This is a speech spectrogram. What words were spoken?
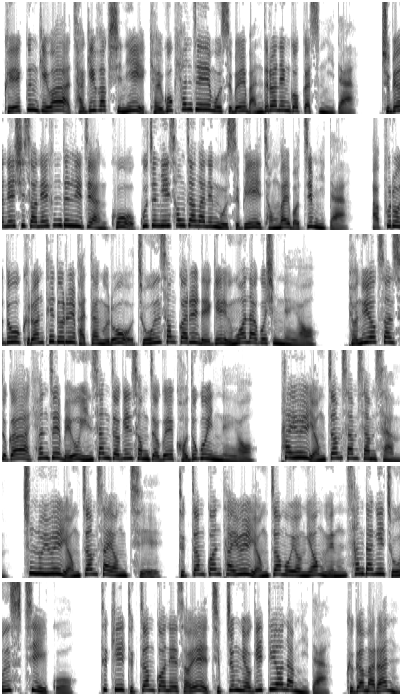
그의 끈기와 자기 확신이 결국 현재의 모습을 만들어낸 것 같습니다. 주변의 시선에 흔들리지 않고 꾸준히 성장하는 모습이 정말 멋집니다. 앞으로도 그런 태도를 바탕으로 좋은 성과를 내길 응원하고 싶네요. 변우혁 선수가 현재 매우 인상적인 성적을 거두고 있네요. 타율 0.333, 출루율 0.407, 득점권 타율 0.500은 상당히 좋은 수치이고 특히 득점권에서의 집중력이 뛰어납니다. 그가 말한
